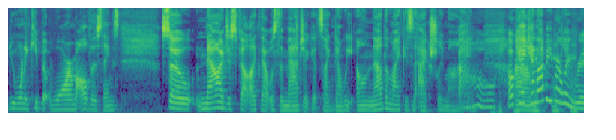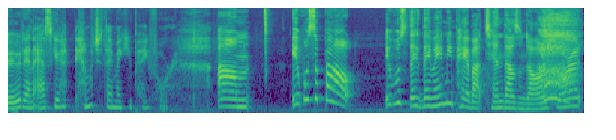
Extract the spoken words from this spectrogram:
you want to keep it warm. All those things. So now I just felt like that was the magic. It's like now we own. Now the mic is actually mine. Oh, okay. Can Um, I be really rude and ask you how much did they make you pay for it? Um, it was about. It was they, they made me pay about ten thousand dollars for it,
